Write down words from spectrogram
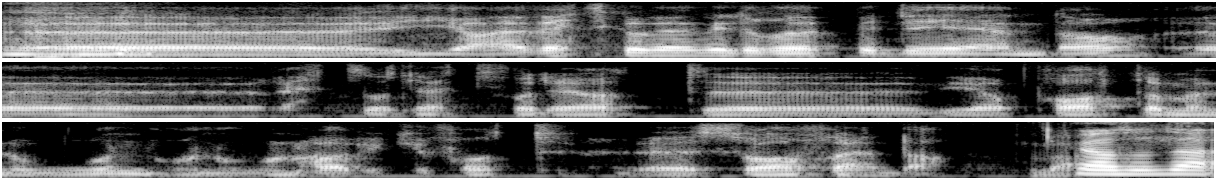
Eh, ja, jeg vet ikke om jeg vil røpe det enda, uh, rett og slett fordi at uh, vi har prata med noen, og noen har vi ikke fått svar fra enda. Ja, altså det,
